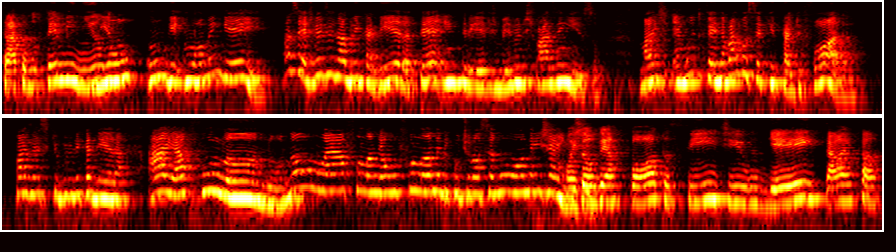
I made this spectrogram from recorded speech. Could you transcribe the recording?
trata no feminino. Um, um, um homem gay. Assim, às vezes na brincadeira, até entre eles mesmos, eles fazem isso. Mas é muito feio, ainda mais você que tá de fora, fazer esse tipo de brincadeira. Ai, é a fulano. Não, não é a fulano, é o fulano, ele continua sendo um homem, gente. Ou então vê a foto, assim, de um gay e tal, e fala,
